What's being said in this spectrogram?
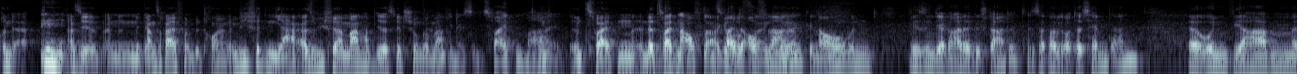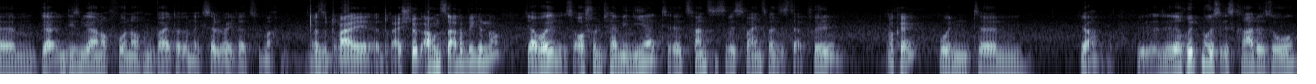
Und äh, also eine ganze Reihe von Betreuungen. In wie vielen Jahren, also wie viele Mal habt ihr das jetzt schon gemacht? Das im zweiten Mal. Im, Im, zweiten, in der zweiten Auflage. Die zweite Auflage, ne? genau. Und wir sind ja gerade gestartet, deshalb habe ich auch das Hemd an. Äh, und wir haben ähm, ja, in diesem Jahr noch vor, noch einen weiteren Accelerator zu machen. Also drei, drei Stück, auch ein Startup noch? Jawohl, ist auch schon terminiert, 20. Äh, bis 22. April. Okay. Und ähm, ja, der Rhythmus ist gerade so,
